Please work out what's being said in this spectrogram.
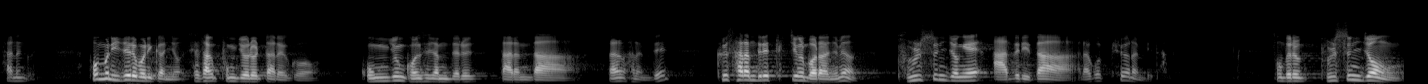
하는 거죠. 본문 2절에 보니까요. 세상 풍조를 따르고 공중 권세잠들을 따른다라는 하는데 그 사람들의 특징을 뭐라 하냐면 불순종의 아들이다라고 표현합니다. 성도는 불순종이라는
